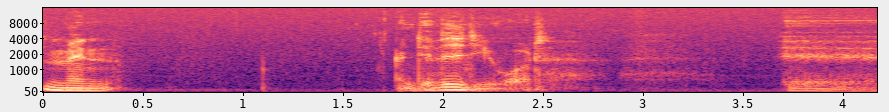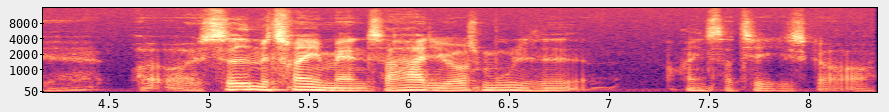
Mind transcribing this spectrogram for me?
Men, men det ved de jo godt. Øh, og, og sidde med tre mand, så har de jo også mulighed rent strategisk og,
